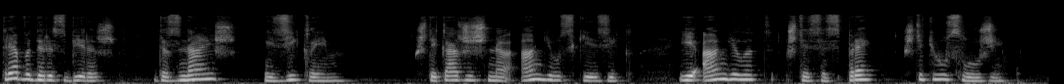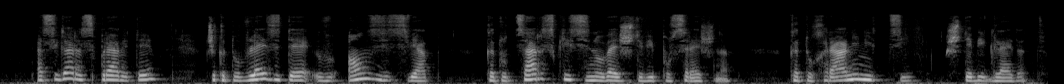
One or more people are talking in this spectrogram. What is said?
трябва да разбираш, да знаеш езика им. Ще кажеш на ангелски език, и ангелът ще се спре, ще ти услужи. А сега разправите, че като влезете в онзи свят, като царски синове ще ви посрещнат, като храненици ще ви гледат.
